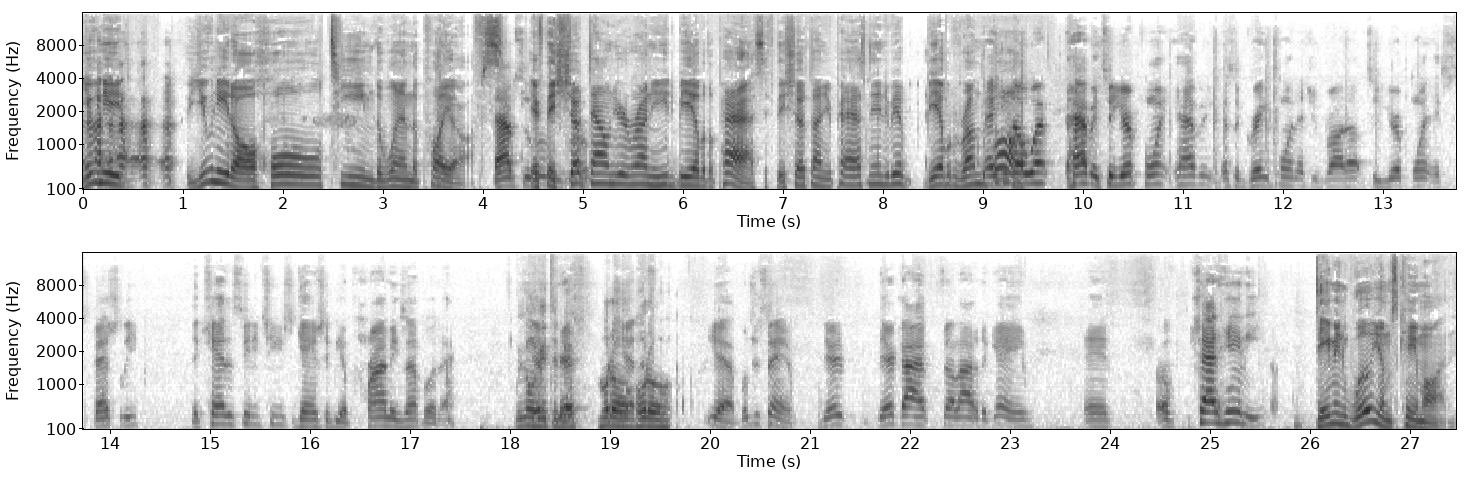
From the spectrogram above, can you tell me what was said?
you need you need a whole team to win in the playoffs. Absolutely, If they shut bro. down your run, you need to be able to pass. If they shut down your pass, you need to be be able to run the And ball. you know what? Havoc, to your point, Havoc, that's a great point that you brought up. To your point, especially, the Kansas City Chiefs game should be a prime example of that. We're gonna get to They're- that. Hold on, yeah, hold on. Yeah, but I'm just saying, their their guy fell out of the game, and uh, Chad Henne. Damon Williams came on.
